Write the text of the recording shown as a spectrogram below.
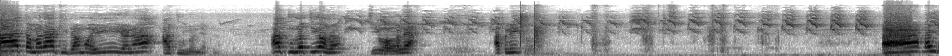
આ તમારા ખીધામાં હી એના આ ચૂનો ને આ ચૂનો ચિયો છે. ચિયો? પકડ્યા. આ પેલી. આ કઈ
